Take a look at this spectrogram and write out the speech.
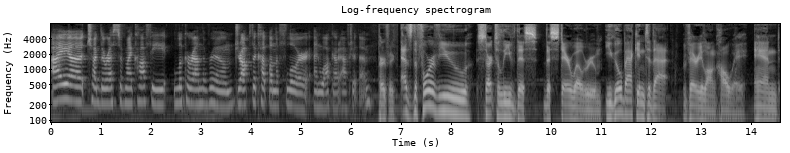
I uh, chug the rest of my coffee, look around the room, drop the cup on the floor, and walk out after them. Perfect. As the four of you start to leave this this stairwell room, you go back into that very long hallway and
